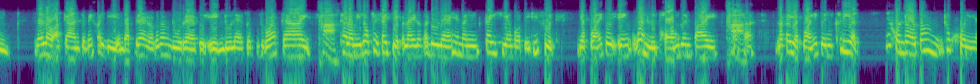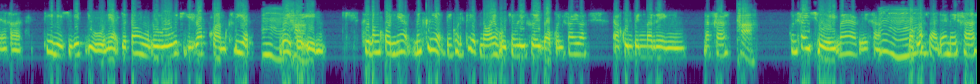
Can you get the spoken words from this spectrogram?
แล้วเราอาการจะไม่ค่อยดีอันดับแรกเราก็ต้องดูแลตัวเอง ดูแลสุขภาพกายค่ะถ้าเรามีโรคภัยไข้เจ็บอะไรเราก็ดูแลให้มันใกล้เคียงปกติที่สุด อย่าปล่อยให้ตัวเองอ้วนหรือผอมเกินไปค่ะนะคะแล้วก็อย่าปล่อยให้ตัวเองเครียดนี่คนเราต้องทุกคนเนี่ยค่ะ ที่มีชีวิตอยู่เนี่ยจะต้องรู้วิธีรับความเครียดอืมด้วยค่ะตัวเอง คือบางคนเนี่ยไม่เครียดเป็นคนเครียดน้อยโอ้โหเชมรีเคยบอกคนไข้ว่าอ่าคุณเป็นมะเร็งนะคะ ค่ะ คนไข้เฉยมากเลยค่ะอืมบอกรักษาได้ไหมคะ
